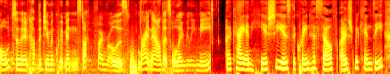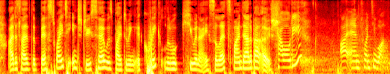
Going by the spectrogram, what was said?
old, so they don't have the gym equipment and stuff. Foam rollers. Right now, that's all they really need. Okay, and here she is, the queen herself, Oce Mackenzie. I decided the best way to introduce her was by doing a quick little Q&A. So let's find out about Oce. How old are you? I am 21.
